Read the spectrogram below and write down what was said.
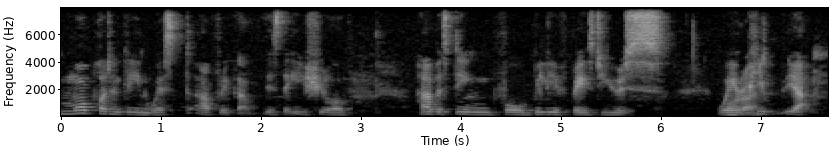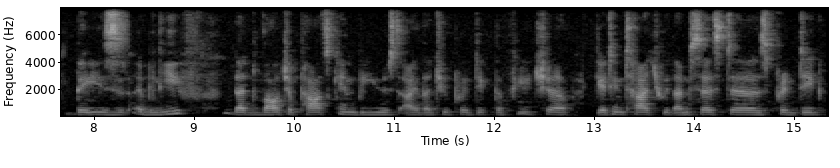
more importantly in West Africa, is the issue of harvesting for belief based use. Where right. people, yeah, there is a belief that vulture parts can be used either to predict the future, get in touch with ancestors, predict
